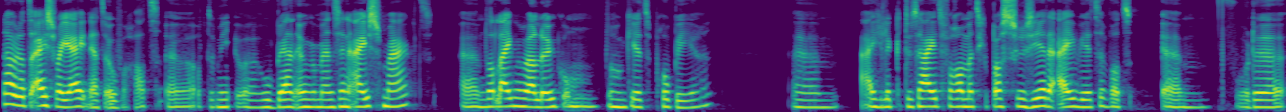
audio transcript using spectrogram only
Nou, dat ijs waar jij het net over had, uh, op de, uh, hoe Ben Ungerman zijn ijs maakt, um, dat lijkt me wel leuk om nog een keer te proberen. Um, eigenlijk doet hij het vooral met gepasteuriseerde eiwitten, wat um, voor de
